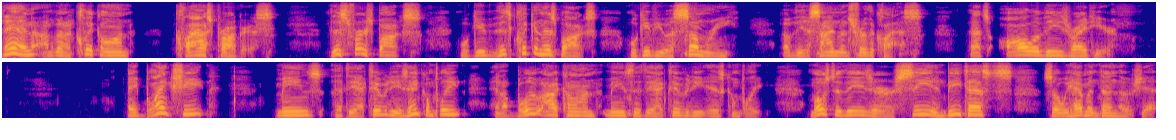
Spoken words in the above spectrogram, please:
Then I'm going to click on class progress. This first box will give this click in this box will give you a summary of the assignments for the class. That's all of these right here. A blank sheet means that the activity is incomplete and a blue icon means that the activity is complete. Most of these are C and B tests, so we haven't done those yet.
